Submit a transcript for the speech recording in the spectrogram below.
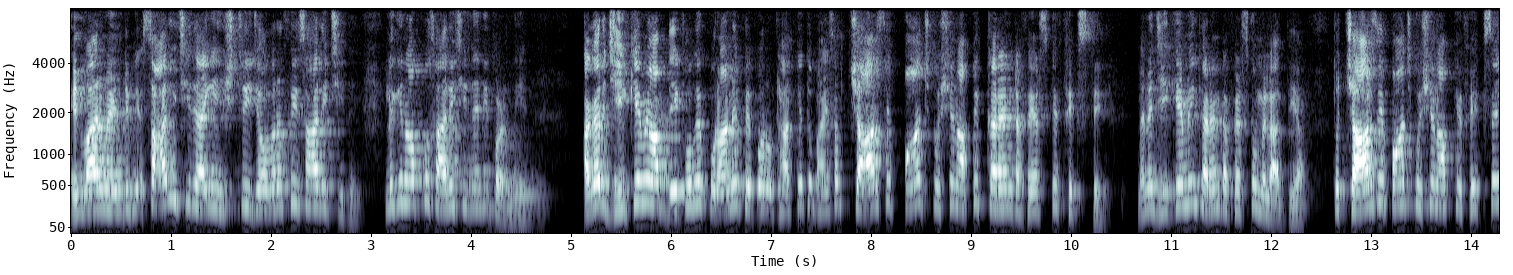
इन्वायरमेंट भी, सारी चीज़ें आएगी हिस्ट्री ज्योग्राफी सारी चीज़ें। लेकिन आपको सारी चीज़ें नहीं पढ़नी है। अगर जीके में आप देखोगे पुराने पेपर उठा के तो भाई साहब चार से पाँच क्वेश्चन आपके करंट अफेयर्स के फिक्स थे। मैंने जीके में ही करंट अफेयर्स को मिला दिया। तो चार से पाँच क्वेश्चन आपके फिक्स है।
